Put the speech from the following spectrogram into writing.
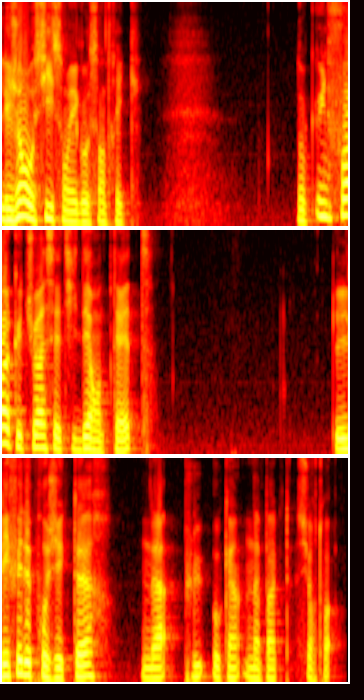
les gens aussi sont égocentriques. Donc une fois que tu as cette idée en tête, l'effet de projecteur n'a plus aucun impact sur toi.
